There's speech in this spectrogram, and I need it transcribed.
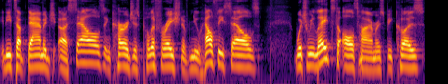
It eats up damaged uh, cells, encourages proliferation of new healthy cells, which relates to Alzheimer's because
